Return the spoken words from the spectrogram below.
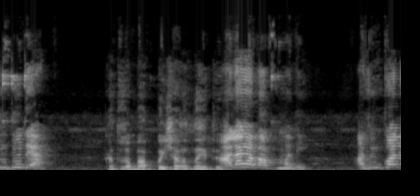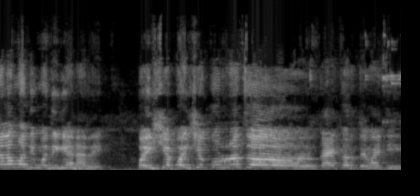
तुटू द्या. का तुझा बाप आणत नाही आला का बाप मधी अजून कोणाला मधी मधी घेणार आहे? पैसे पैसे करूनच अं, काय करते माहिती?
